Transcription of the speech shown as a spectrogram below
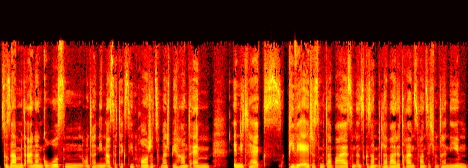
zusammen mit anderen großen Unternehmen aus der Textilbranche, zum Beispiel H&M, Inditex, PVH ist mit dabei, es sind insgesamt mittlerweile 23 Unternehmen,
